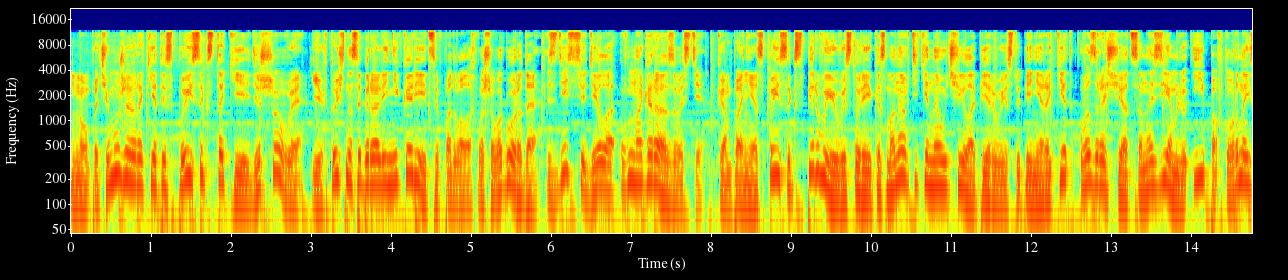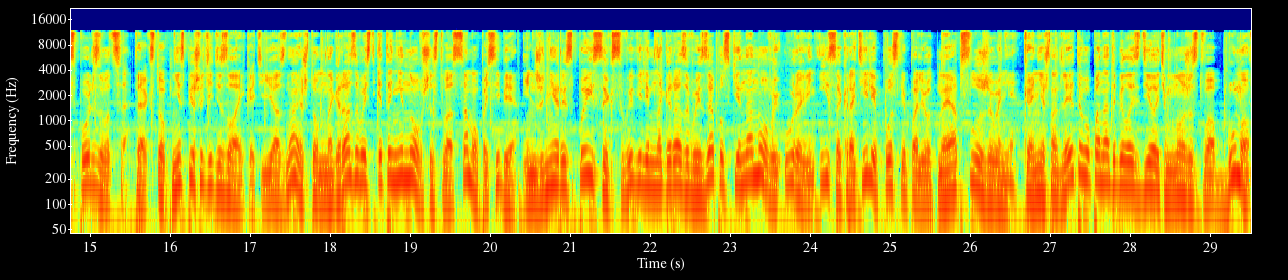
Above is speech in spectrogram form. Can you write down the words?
Но почему же ракеты SpaceX такие дешевые? Их точно собирали не корейцы в подвалах вашего города. Здесь все дело в многоразовости. Компания SpaceX впервые в истории космонавтики научила первые ступени ракет возвращаться на Землю и повторно использоваться. Так, стоп, не спешите дизлайкать. Я знаю, что что многоразовость это не новшество само по себе. Инженеры SpaceX вывели многоразовые запуски на новый уровень и сократили послеполетное обслуживание. Конечно, для этого понадобилось сделать множество бумов,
